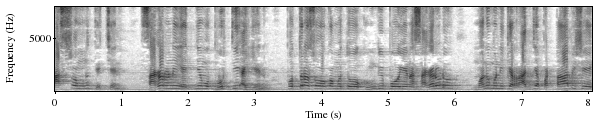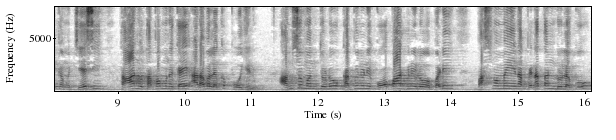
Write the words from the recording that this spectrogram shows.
అశ్వమును తెచ్చాను. సగరుని యజ్ఞము పూర్తి అయ్యాను. పుత్రశోకముతో కుంగిపోయిన సగరుడు మనుమునికి రాజ్య పట్టాభిషేకము చేసి తాను తపమునికై అడవులకు పోయెను. అంశుమంతుడు కపిలుని కోపాగ్నిలో పడి భస్మమైన పినతండ్రులకు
